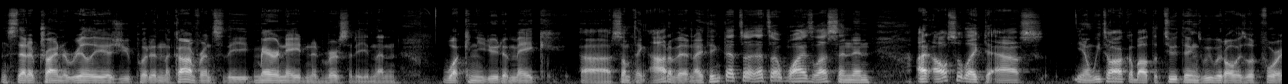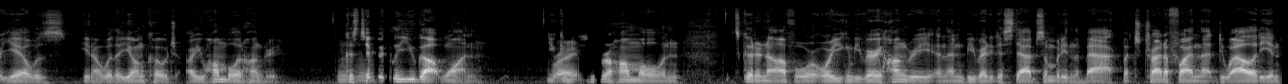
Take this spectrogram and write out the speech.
instead of trying to really, as you put in the conference, the marinade in adversity, and then what can you do to make uh, something out of it? And I think that's a that's a wise lesson. And I'd also like to ask, you know, we talk about the two things we would always look for at Yale was, you know, with a young coach, are you humble and hungry? Because mm-hmm. typically you got one. You right. can be super humble and it's good enough, or or you can be very hungry and then be ready to stab somebody in the back. But to try to find that duality and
